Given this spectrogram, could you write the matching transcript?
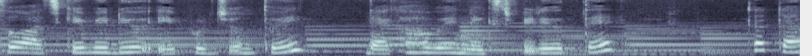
so আজকে ভিডিও এই পর্যন্তই। দেখা হবে নেক্সট ভিডিওতে টাটা।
